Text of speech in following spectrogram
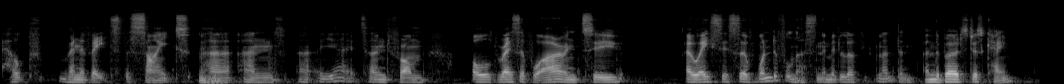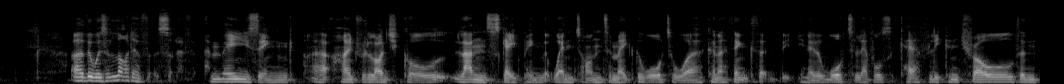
help renovate the site. Uh, and uh, yeah, it turned from old reservoir into oasis of wonderfulness in the middle of London. And the birds just came. Uh, there was a lot of sort of amazing uh, hydrological landscaping that went on to make the water work, and I think that the- you know the water levels are carefully controlled, and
